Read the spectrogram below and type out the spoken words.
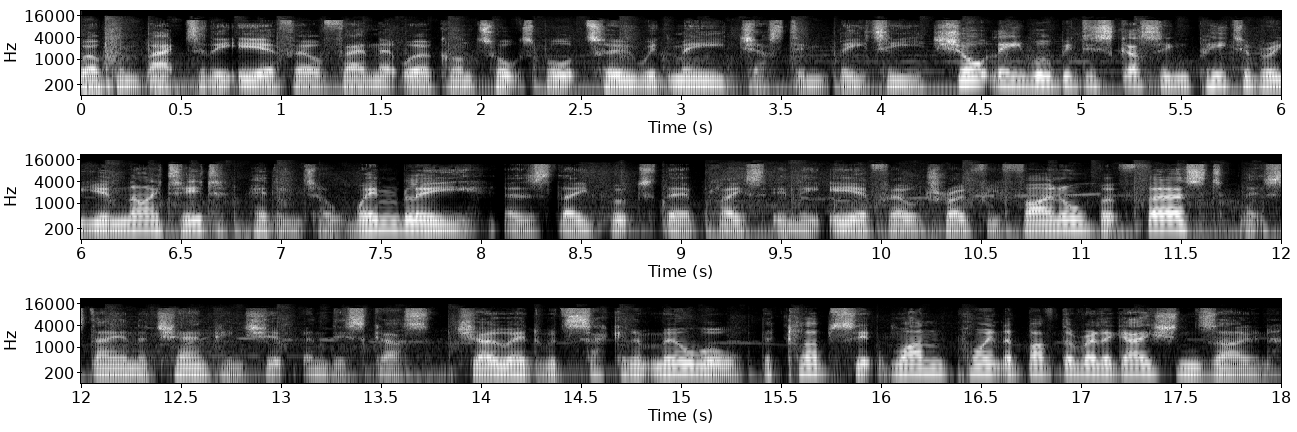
Welcome back to the EFL Fan Network on Talksport 2 with me, Justin Beattie. Shortly, we'll be discussing Peterborough United heading to Wembley as they booked their place in the EFL Trophy final. But first, let's stay in the Championship and discuss Joe Edwards second at Millwall. The club sit one point above the relegation zone,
